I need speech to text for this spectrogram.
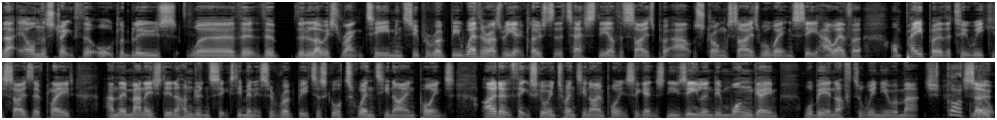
that on the strength that Auckland Blues were the, the, the lowest ranked team in Super Rugby. Whether as we get close to the test, the other sides put out strong sides, we'll wait and see. However, on paper, the two weakest sides they've played, and they managed in 160 minutes of rugby to score 29 points. I don't think scoring 29 points against New Zealand in one game will be enough to win you a match. God, so no.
